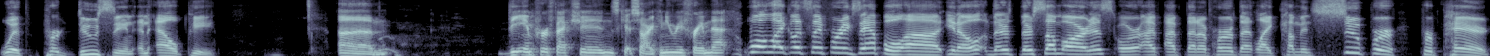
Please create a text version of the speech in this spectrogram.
with producing an LP? Um, the imperfections. Sorry, can you reframe that? Well, like let's say for example, uh, you know, there's there's some artists or I've, I've that I've heard that like come in super prepared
